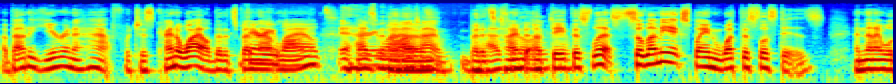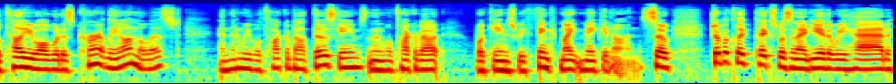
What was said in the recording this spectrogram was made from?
about a year and a half, which is kind of wild that it's been Very that long. wild. It has Very been a wild. long Um, time. But It it's time to update time. this list. So let me explain what this list is, and then I will tell you all what is currently on the list, and then we will talk about those games, and then we'll talk about what games we think might make it on. So Triple Click Picks was an idea that we had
